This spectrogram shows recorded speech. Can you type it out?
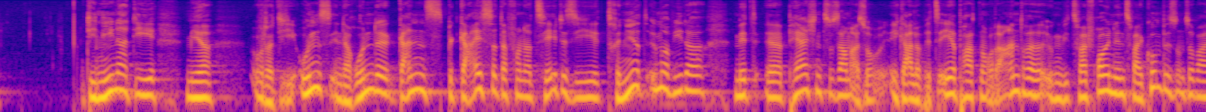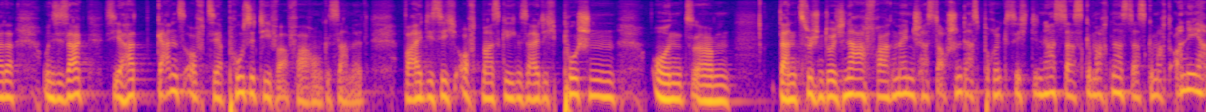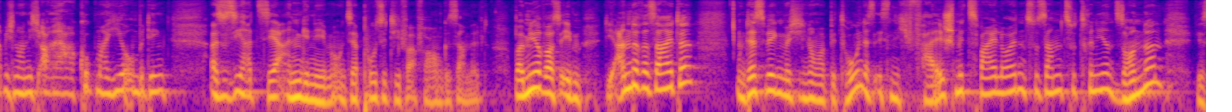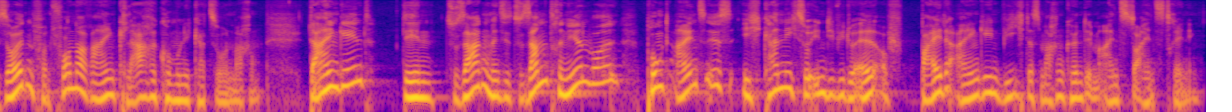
Die Nina, die mir oder die uns in der Runde ganz begeistert davon erzählte, sie trainiert immer wieder mit äh, Pärchen zusammen, also egal ob jetzt Ehepartner oder andere, irgendwie zwei Freundinnen, zwei Kumpels und so weiter. Und sie sagt, sie hat ganz oft sehr positive Erfahrungen gesammelt, weil die sich oftmals gegenseitig pushen und ähm, dann zwischendurch nachfragen, Mensch, hast du auch schon das berücksichtigt, hast das gemacht, hast das gemacht, oh nee, habe ich noch nicht, oh ja, guck mal hier unbedingt. Also sie hat sehr angenehme und sehr positive Erfahrungen gesammelt. Bei mir war es eben die andere Seite und deswegen möchte ich nochmal betonen, das ist nicht falsch, mit zwei Leuten zusammen zu trainieren, sondern wir sollten von vornherein klare Kommunikation machen. Dahingehend, den zu sagen, wenn sie zusammen trainieren wollen, Punkt eins ist, ich kann nicht so individuell auf beide eingehen, wie ich das machen könnte im 1 zu 1 Training.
